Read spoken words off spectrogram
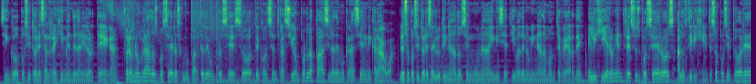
Cinco opositores al régimen de Daniel Ortega fueron nombrados voceros como parte de un proceso de concentración por la paz y la democracia en Nicaragua. Los opositores aglutinados en una iniciativa denominada Monteverde eligieron entre sus voceros a los dirigentes opositores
